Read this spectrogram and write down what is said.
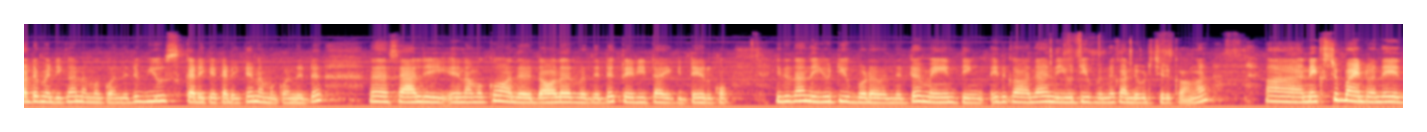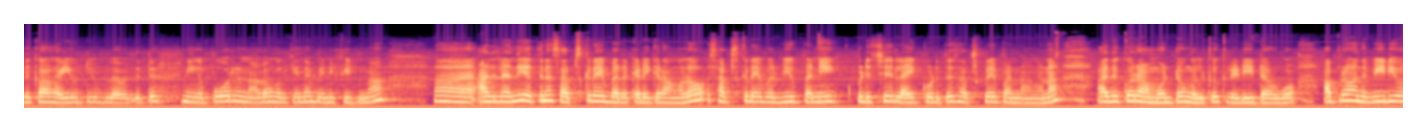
ஆட்டோமேட்டிக்காக நமக்கு வந்துட்டு வியூஸ் கிடைக்க கிடைக்க நமக்கு வந்துட்டு சேல்ரி நமக்கும் அந்த டாலர் வந்துட்டு க்ரெடிட் ஆகிக்கிட்டே இருக்கும். இதுதான் இந்த யூடியூப்போட வந்துட்டு மெயின் திங் இதுக்காக தான் இந்த யூடியூப் வந்து கண்டுபிடிச்சிருக்காங்க. நெக்ஸ்ட் பாயிண்ட் வந்து எதுக்காக யூடியூப்பில் வந்துட்டு நீங்கள் போடுறதுனால உங்களுக்கு என்ன பெனிஃபிட்னால் அதுலேருந்து எத்தனை சப்ஸ்கிரைபர் கிடைக்கிறாங்களோ சப்ஸ்கிரைபர் வியூ பண்ணி பிடிச்சி லைக் கொடுத்து சப்ஸ்கிரைப் பண்ணாங்கன்னா அதுக்கு ஒரு அமௌண்ட்டு உங்களுக்கு க்ரெடிட் ஆகும். அப்புறம் அந்த வீடியோ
